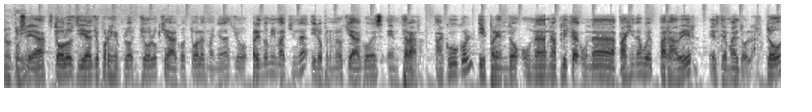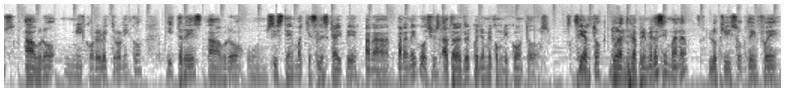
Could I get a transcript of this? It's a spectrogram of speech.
Okay. O sea, todos los días yo, por ejemplo, yo lo que hago todas las mañanas, yo prendo mi máquina y lo primero que hago es entrar a Google y prendo una, una, aplica, una página web para ver el tema del dólar. Dos, abro mi correo electrónico y tres, abro un sistema que es el Skype para, para negocios a través del cual yo me comunico con todos. ¿Cierto? Durante la primera semana lo que hizo Optane fue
